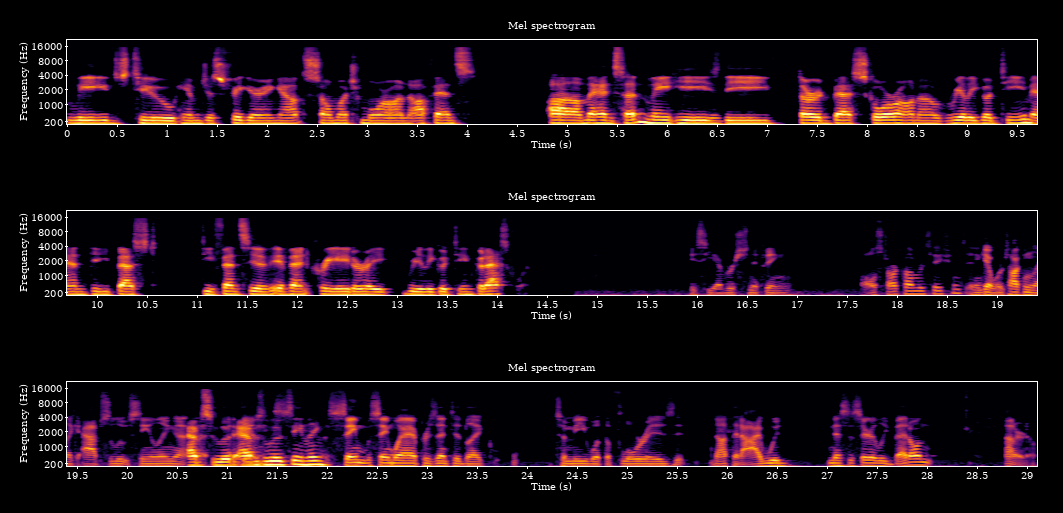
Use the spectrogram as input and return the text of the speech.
leads to him just figuring out so much more on offense. Um, and suddenly he's the third best scorer on a really good team and the best defensive event creator a really good team could ask for. Is he ever sniffing all star conversations? And again, we're talking like absolute ceiling. Uh, Absolute, again, absolute ceiling. Same same way I presented like to me what the floor is. It, not that I would necessarily bet on. I don't know.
